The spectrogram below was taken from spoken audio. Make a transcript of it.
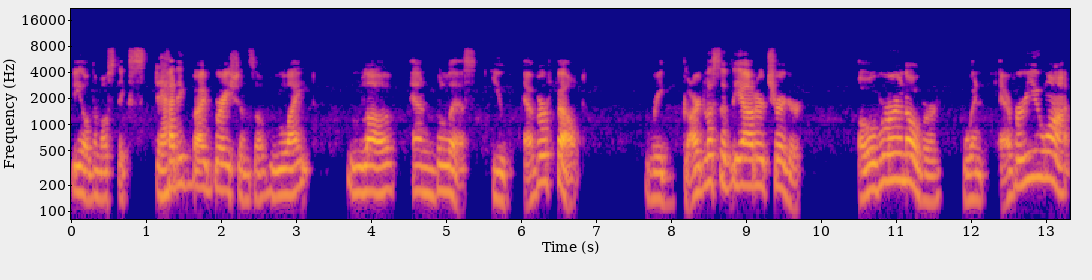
feel the most ecstatic vibrations of light, love, and bliss you've ever felt, regardless of the outer trigger, over and over whenever you want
